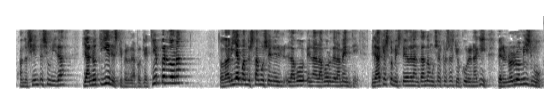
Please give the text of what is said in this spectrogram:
cuando sientes unidad ya no tienes que perdonar, porque ¿quién perdona? Todavía cuando estamos en, labor, la labor de la mente. Mirad que esto me estoy adelantando a muchas cosas que ocurren aquí, pero no es lo mismo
